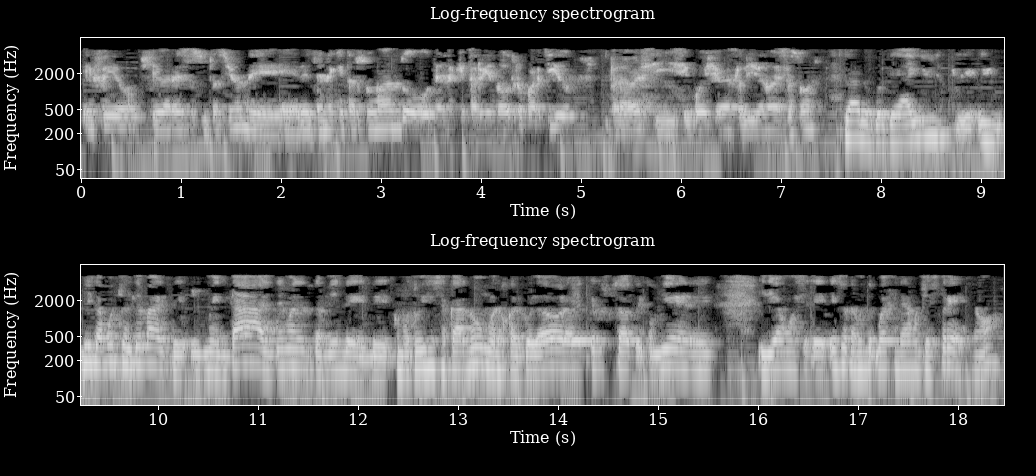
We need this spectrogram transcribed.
es feo llegar a esa situación de, tener que estar sumando o tener que estar viendo otro partido para ver si, si puede llegar a salir o no de esa zona. Claro, porque ahí implica mucho el tema mental, el tema también de, como tú dices, sacar números, calculadora, ver qué resultado te conviene y digamos, eh, eso también te puede generar mucho estrés, ¿no?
